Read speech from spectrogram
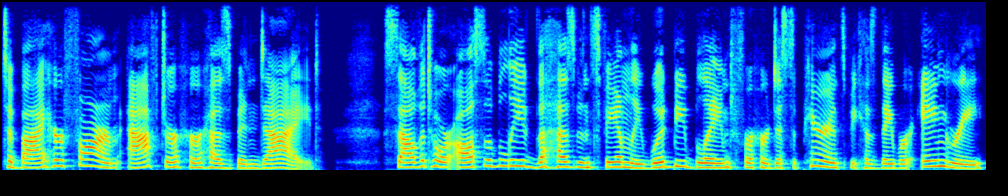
to buy her farm after her husband died. Salvatore also believed the husband's family would be blamed for her disappearance because they were angry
